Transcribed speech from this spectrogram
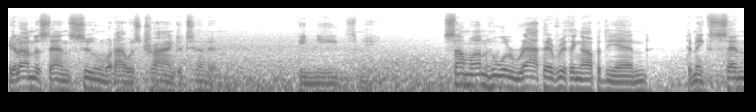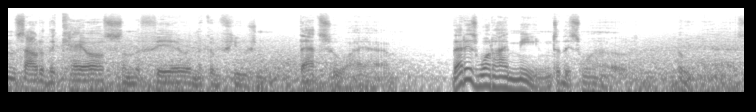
He'll understand soon what I was trying to tell him. He needs me. Someone who will wrap everything up at the end, to make sense out of the chaos and the fear and the confusion. That's who I am. That is what I mean to this world. Oh, yes.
